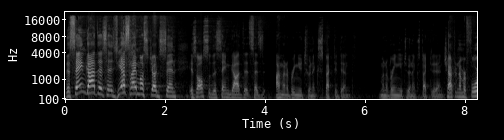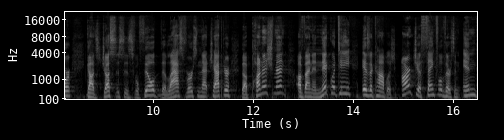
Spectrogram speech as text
The same God that says, Yes, I must judge sin, is also the same God that says, I'm going to bring you to an expected end. I'm going to bring you to an expected end. Chapter number four God's justice is fulfilled. The last verse in that chapter the punishment of thine iniquity is accomplished. Aren't you thankful there's an end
